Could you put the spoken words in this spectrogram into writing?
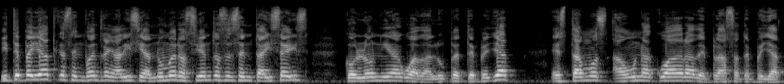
Y Tepeyat que se encuentra en Alicia número 166, Colonia Guadalupe Tepeyat. Estamos a una cuadra de Plaza Tepeyat.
